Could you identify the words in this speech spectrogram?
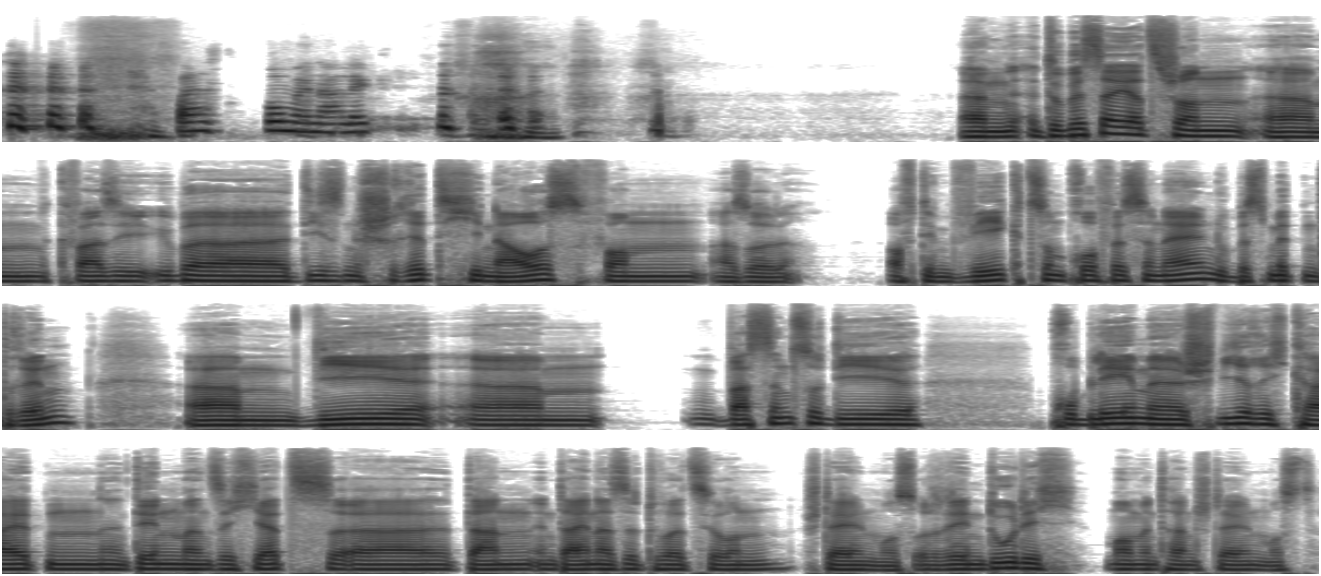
Was? Wo mein Alex? ähm, du bist ja jetzt schon ähm, quasi über diesen Schritt hinaus vom, also auf dem Weg zum Professionellen. Du bist mittendrin. Ähm, wie, ähm, was sind so die Probleme, Schwierigkeiten, denen man sich jetzt äh, dann in deiner Situation stellen muss oder denen du dich momentan stellen musst?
